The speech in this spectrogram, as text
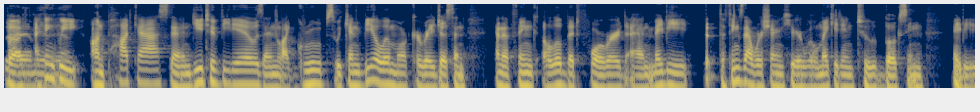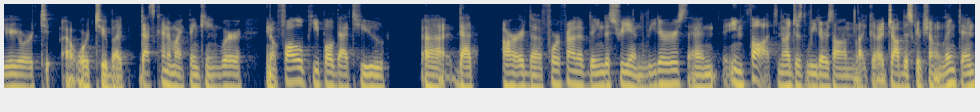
but yeah, i think yeah. we on podcasts and youtube videos and like groups we can be a little more courageous and kind of think a little bit forward and maybe the, the things that we're sharing here will make it into books in maybe a year or two, uh, or two. But that's kind of my thinking. Where you know follow people that you uh, that are the forefront of the industry and leaders and in thought, not just leaders on like a job description on LinkedIn,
